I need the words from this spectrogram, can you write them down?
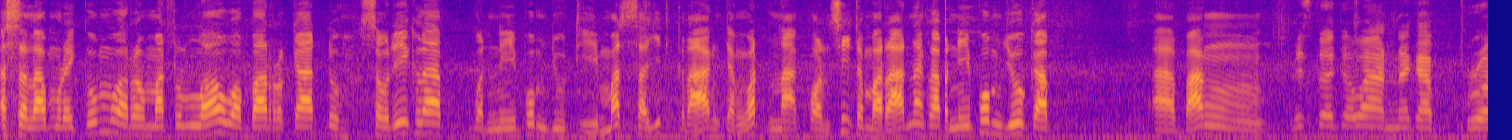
อัสสลามุอะลัยกุมวะเราะห์มะตุลลอฮ์วะบารอกาตุฮ์สวัสดีครับ วันนี้ผมอยู่ที่มัสยิดกลางจังหวัดนครศรีธรรมราชนะครับ วันนี้ผมอยู่กับอ่าบังมิสเตอร์กาวานนะครับครัว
